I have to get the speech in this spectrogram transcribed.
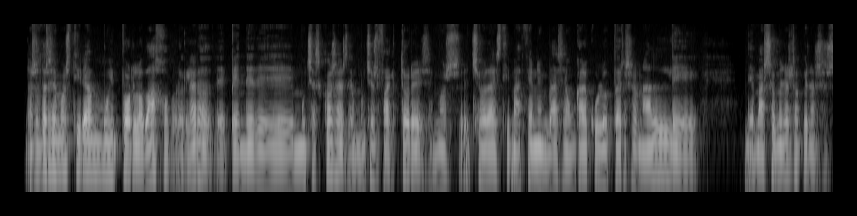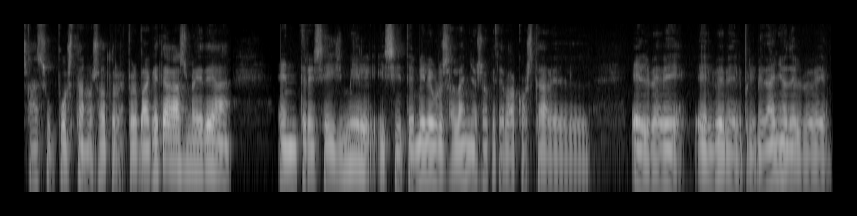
Nosotros hemos tirado muy por lo bajo, porque claro, depende de muchas cosas, de muchos factores. Hemos hecho la estimación en base a un cálculo personal de, más o menos lo que nos ha supuesto a nosotros. Pero para que te hagas una idea, entre 6.000 y 7.000 euros al año es lo que te va a costar el, el bebé, el bebé, el primer año del bebé.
